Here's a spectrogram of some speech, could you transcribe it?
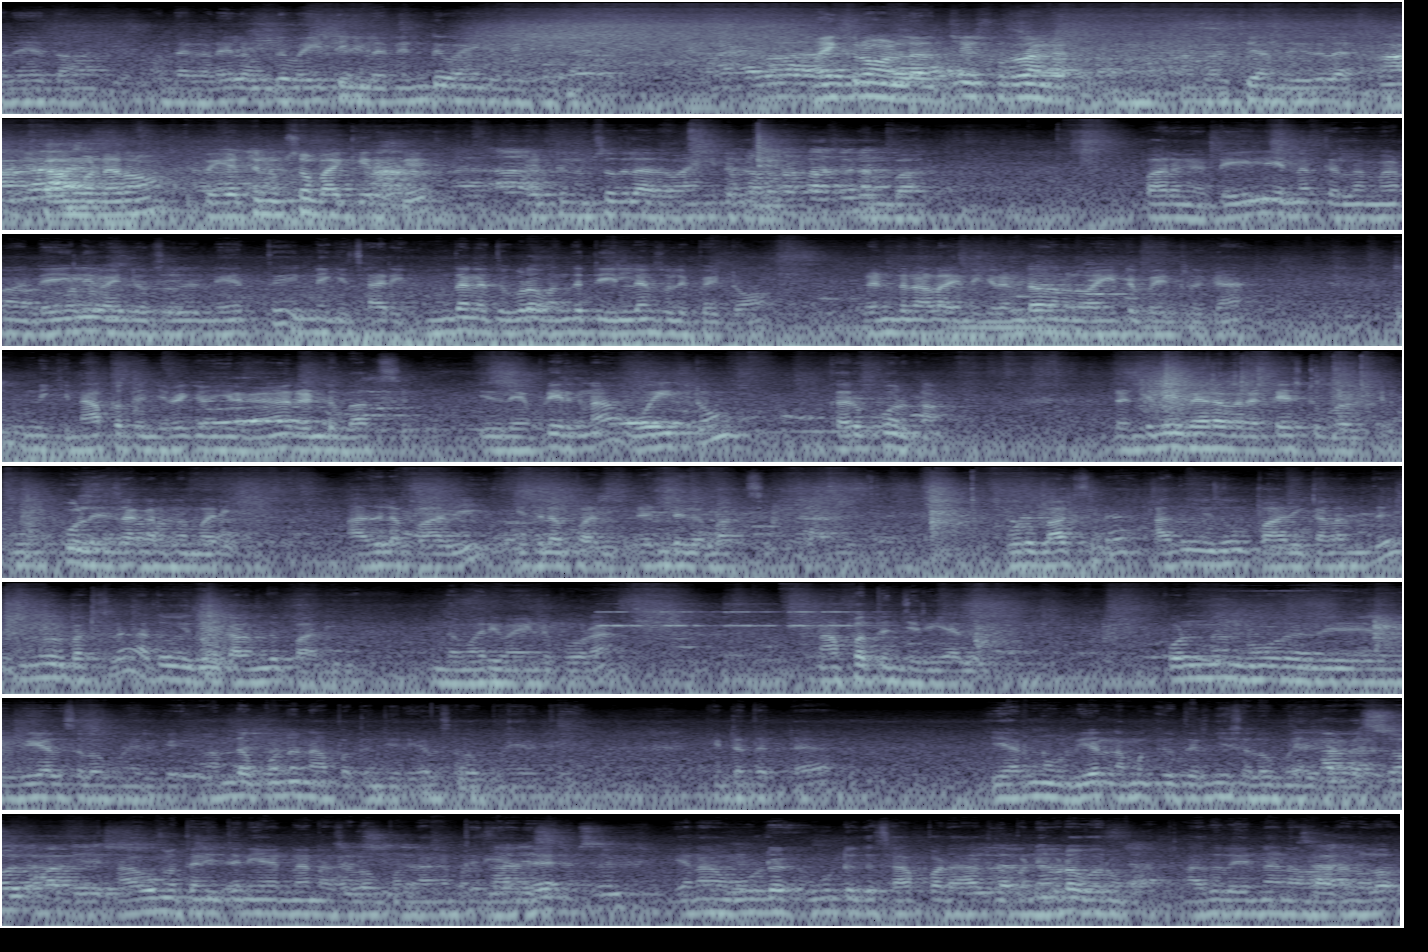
அதே தான் அந்த கடையில் வந்து வெயிட்டிங்கில் நின்று வாங்கிட்டு போயிருக்கேன் மைக்ரோவனில் வச்சு சுடுறாங்க அதை வச்சு அந்த இதில். கால் மணி நேரம். இப்போ எட்டு நிமிஷம் பாக்கி இருக்குது எட்டு நிமிஷத்தில் அதை வாங்கிட்டு நம்ம நண்பா பாருங்கள் டெய்லி என்ன தெரியல மேடம் டெய்லி வாங்கிட்டு வர சொல்லி. நேற்று இன்றைக்கி சாரி முந்தா நேற்று கூட வந்துட்டு இல்லைன்னு சொல்லி போயிட்டோம். ரெண்டு நாளாக இன்றைக்கி ரெண்டாவது நாள் வாங்கிட்டு போயிட்டுருக்கேன் இன்றைக்கி நாற்பத்தஞ்சு ரூபாய்க்கு வாங்கியிருக்காங்க. ரெண்டு பாக்ஸு இதில் எப்படி இருக்குன்னா ஒயிட்டும் கருப்பும் இருக்கான். ரெண்டுலேயும் வேறு வேறு டேஸ்ட்டு போயிருக்கு உப்பு லேசாக கலந்த மாதிரி. அதில் பாதி இதில் பாதி. ரெண்டு பாக்ஸு ஒரு பாக்ஸில் அதுவும் இதுவும் பாதி கலந்து இன்னொரு பாக்ஸில் அதுவும் இதுவும் கலந்து பாதி. இந்த மாதிரி வாங்கிட்டு போகிறேன் நாற்பத்தஞ்சு ரியால். பொண்ணு நூறு ரியால் செலவு பண்ணியிருக்கு. அந்த பொண்ணு நாற்பத்தஞ்சு ரியால் செலவு பண்ணியிருக்கு. கிட்டத்தட்ட இரநூறு ரியால் நமக்கு தெரிஞ்சு செலவு பண்ணியிருக்காங்க. அவங்க தனித்தனியாக என்னென்ன செலவு பண்ணாங்கன்னு தெரியாது. ஏன்னா வீடு வீட்டுக்கு சாப்பாடு ஆர்டர் பண்ணி கூட வரும். அதில் என்னென்ன வாங்கினாங்களோ.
